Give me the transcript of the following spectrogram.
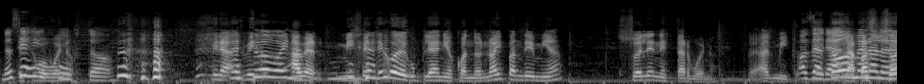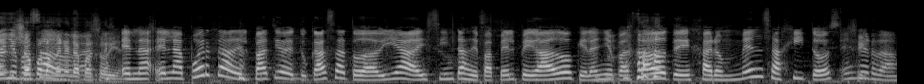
No seas Estuvo bueno. injusto. Mira, Estuvo mi- bueno. a ver, mis festejos de cumpleaños cuando no hay pandemia suelen estar buenos. Admito. O sea, Mira, todo menos paso- lo yo, del año yo por lo pasado. menos la paso bien. En la, en la puerta del patio de tu casa todavía hay cintas de papel pegado que el año pasado te dejaron mensajitos Es Sí. verdad.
